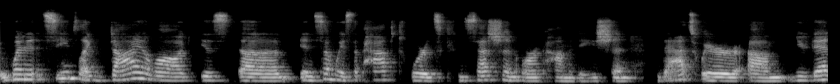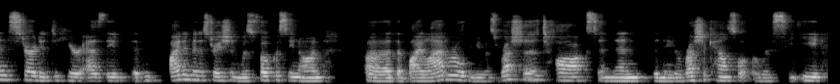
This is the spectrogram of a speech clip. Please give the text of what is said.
when it seems like dialogue is uh, in some ways the path towards concession or accommodation, that's where um, you then started to hear as the Biden administration was focusing on uh, the bilateral, the US Russia talks, and then the NATO Russia Council, OSCE.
